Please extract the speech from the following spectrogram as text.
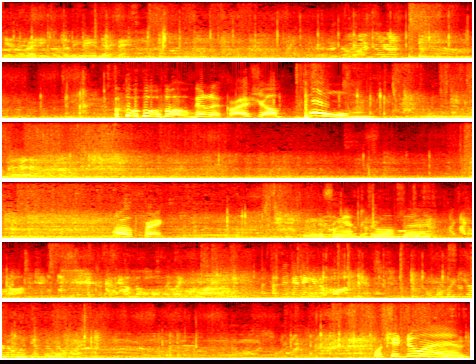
Get ready for the main event. I'm gonna crash up. Boom! Oh, frick. I'm guessing I have to go up there. What you doing?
